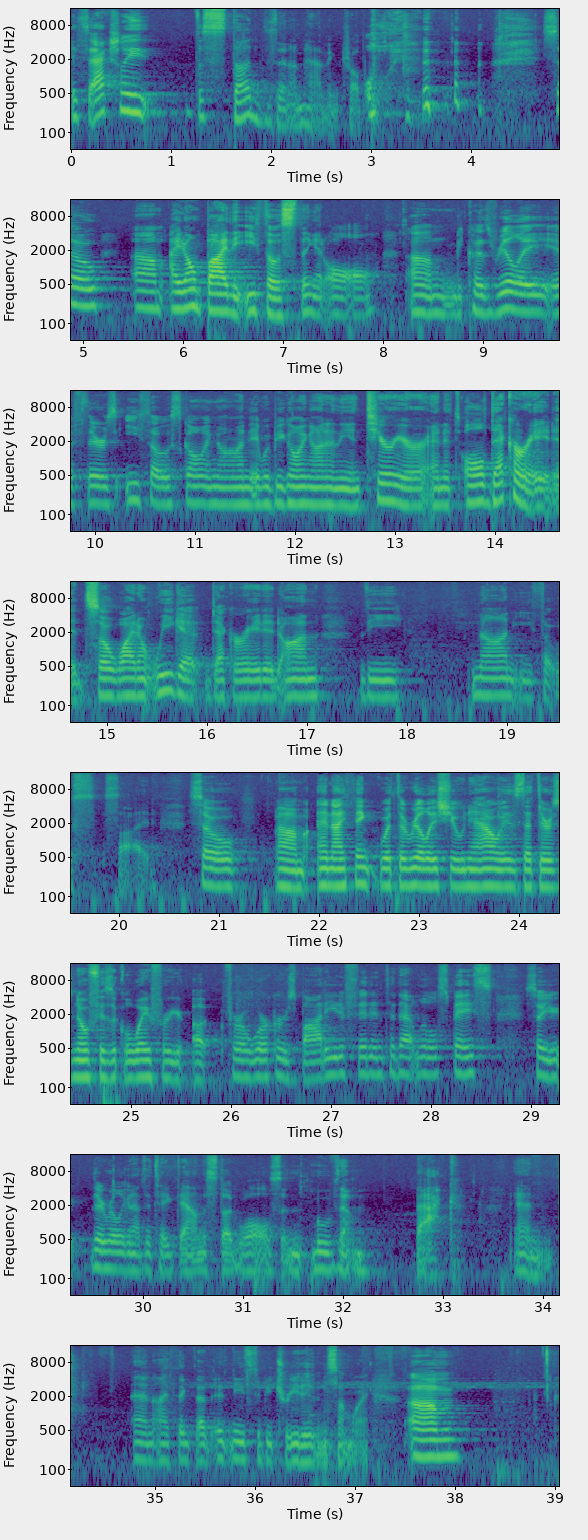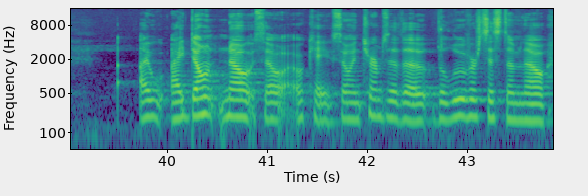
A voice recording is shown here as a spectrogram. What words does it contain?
It's actually the studs that I'm having trouble with. So um, I don't buy the ethos thing at all, um, because really, if there's ethos going on, it would be going on in the interior, and it's all decorated, so why don't we get decorated on the non-ethos side? So, um, and I think what the real issue now is that there's no physical way for your, uh, for a worker's body to fit into that little space, so you, they're really gonna have to take down the stud walls and move them back. And and I think that it needs to be treated in some way. Um, I, I don't know, so, okay, so in terms of the, the louver system, though,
